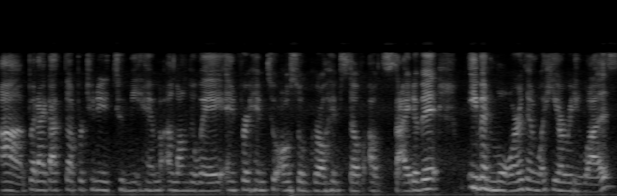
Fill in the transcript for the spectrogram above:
uh, but I got the opportunity to meet him along the way and for him to also grow himself outside of it even more than what he already was.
